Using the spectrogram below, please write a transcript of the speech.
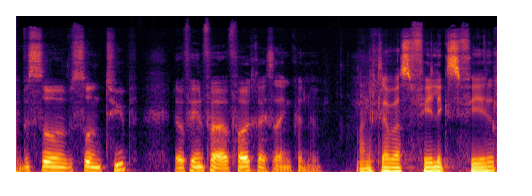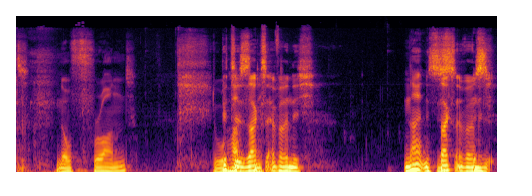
du bist so, bist so ein Typ, der auf jeden Fall erfolgreich sein könnte. Mann, ich glaube, was Felix fehlt, no front. Du Bitte hast sag's nicht- einfach nicht. Nein, es sag's ist, einfach es, nicht.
